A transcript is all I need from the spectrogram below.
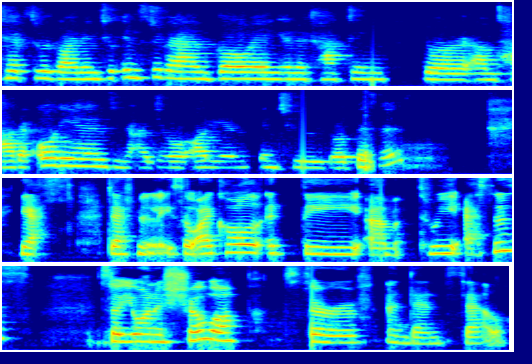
tips regarding to Instagram growing and attracting your um, target audience and your ideal audience into your business? Yes, definitely. So I call it the um, three S's. So you want to show up, serve, and then sell.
